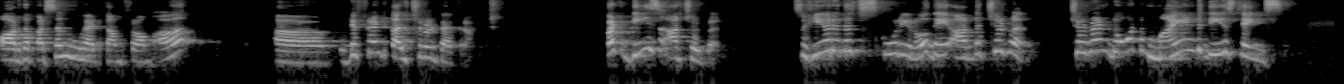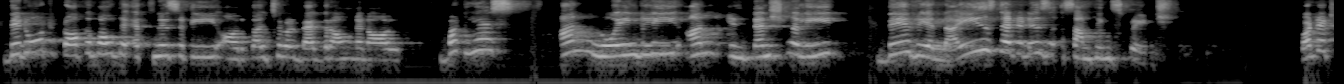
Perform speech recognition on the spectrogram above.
or the person who had come from a uh, different cultural background. But these are children. So here in the school, you know, they are the children. Children don't mind these things. They don't talk about the ethnicity or cultural background and all. But yes, unknowingly, unintentionally, they realize that it is something strange. Got it?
